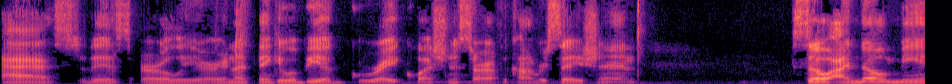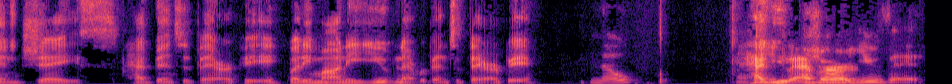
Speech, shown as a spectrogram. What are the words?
asked this earlier, and I think it would be a great question to start off the conversation. So I know me and Jayse have been to therapy, but Imani, you've never been to therapy. nope Have you ever- sure use it?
